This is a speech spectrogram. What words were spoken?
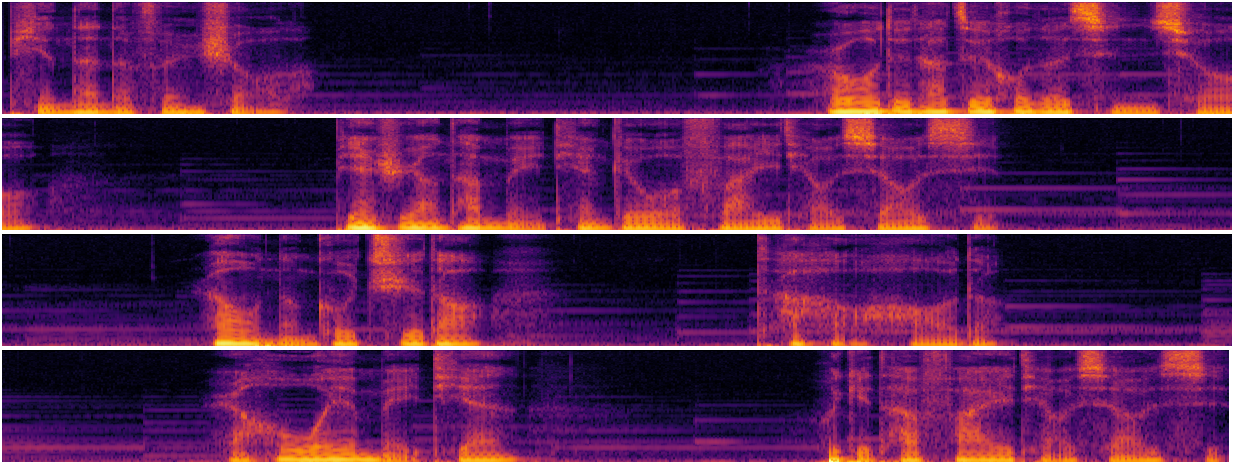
平淡的分手了。而我对他最后的请求，便是让他每天给我发一条消息，让我能够知道。他好好的，然后我也每天会给他发一条消息，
